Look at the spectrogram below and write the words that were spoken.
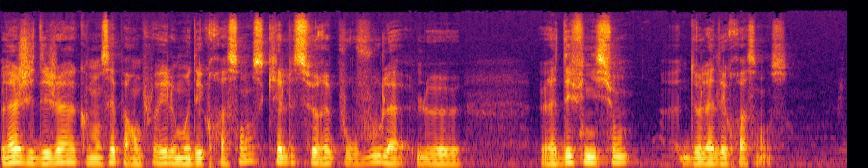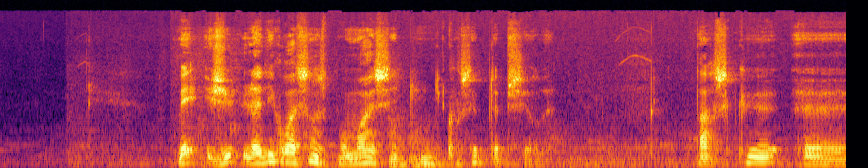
là, j'ai déjà commencé par employer le mot décroissance. Quelle serait pour vous la, le, la définition de la décroissance? Mais la décroissance, pour moi, c'est un concept absurde. Parce que euh,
